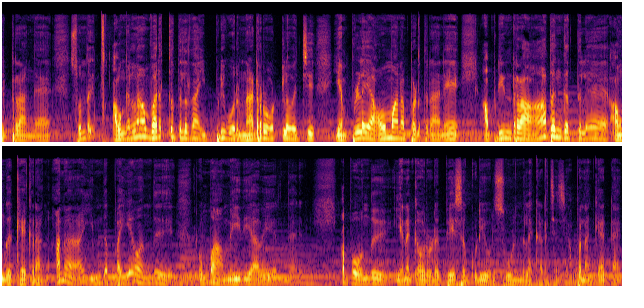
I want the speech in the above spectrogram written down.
திட்டுறாங்க. சொந்த அவங்கெல்லாம் வருத்தத்தில் தான் இப்படி ஒரு நட ரோட்டில் வச்சு என் பிள்ளைய அவமானப்படுத்துகிறானே அப்படின்ற ஆதங்கத்தில் அவங்க கேட்குறாங்க ஆனால் இந்த பையன் வந்து ரொம்ப அமைதியாகவே இருந்தார். அப்போ வந்து எனக்கு அவரோட பேசக்கூடிய ஒரு சூழ்நிலை கிடச்சிருச்சு அப்போ நான் கேட்டேன்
